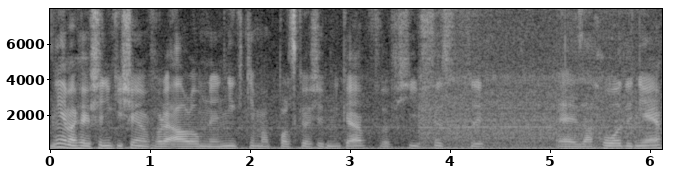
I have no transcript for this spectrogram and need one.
Nie wiem jak te silniki się w realu, mnie nikt nie ma polskiego silnika, we wsi wszyscy e, zachodnie.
